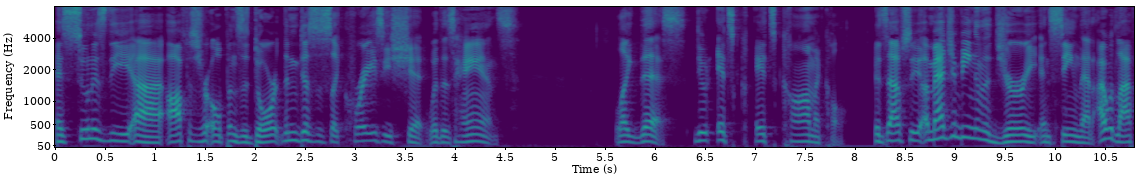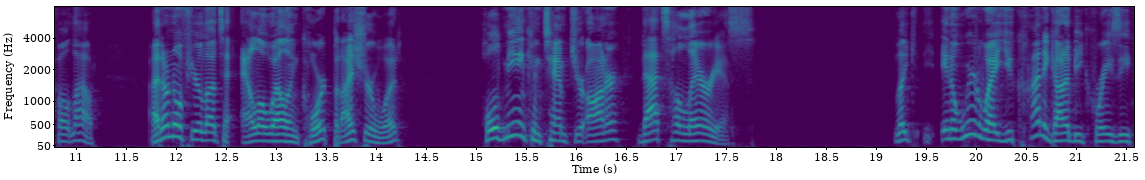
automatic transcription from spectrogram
as soon as the uh, officer opens the door, then he does this like crazy shit with his hands. Like this. Dude, it's it's comical. It's absolutely. Imagine being in the jury and seeing that. I would laugh out loud. I don't know if you're allowed to LOL in court, but I sure would. Hold me in contempt, Your Honor. That's hilarious. Like, in a weird way, you kind of got to be crazy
